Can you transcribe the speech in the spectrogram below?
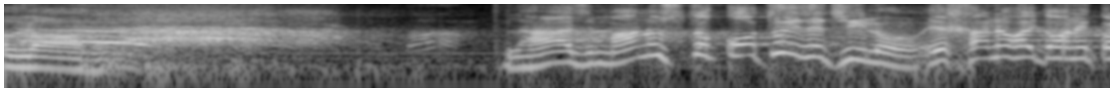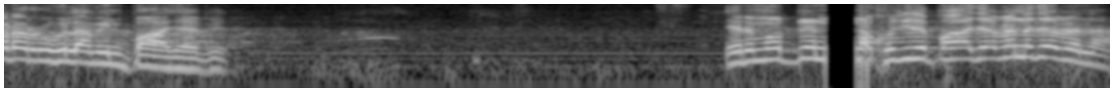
আল্লাহ। লাজ মানুষ তো কত এসেছিল, এখানে হয়তো অনেক কটা রুহুল আমিন পাওয়া যাবে। এর মধ্যে না খুঁজলে পাওয়া যাবে না যাবে না।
